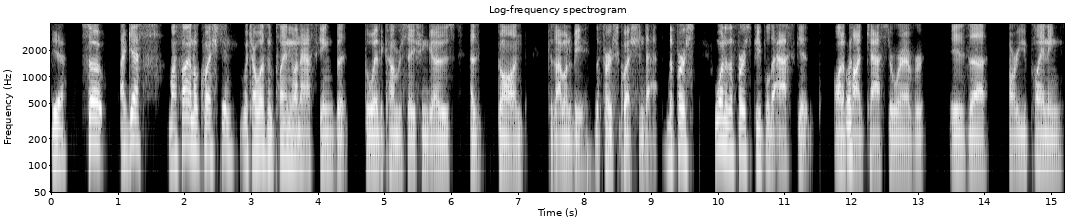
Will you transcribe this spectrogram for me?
Yeah. So I guess my final question, which I wasn't planning on asking, but the way the conversation goes has gone because I want to be the first question to the first one of the first people to ask it on a Let's- podcast or wherever is uh are you planning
